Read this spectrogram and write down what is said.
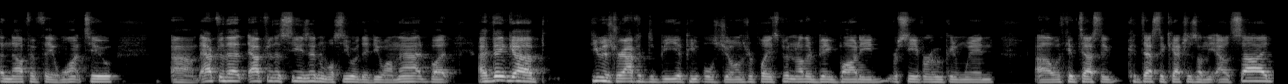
enough if they want to. Um, after that, after the season, we'll see what they do on that. But I think uh, he was drafted to be a Peoples Jones replacement, another big bodied receiver who can win uh, with contested contested catches on the outside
